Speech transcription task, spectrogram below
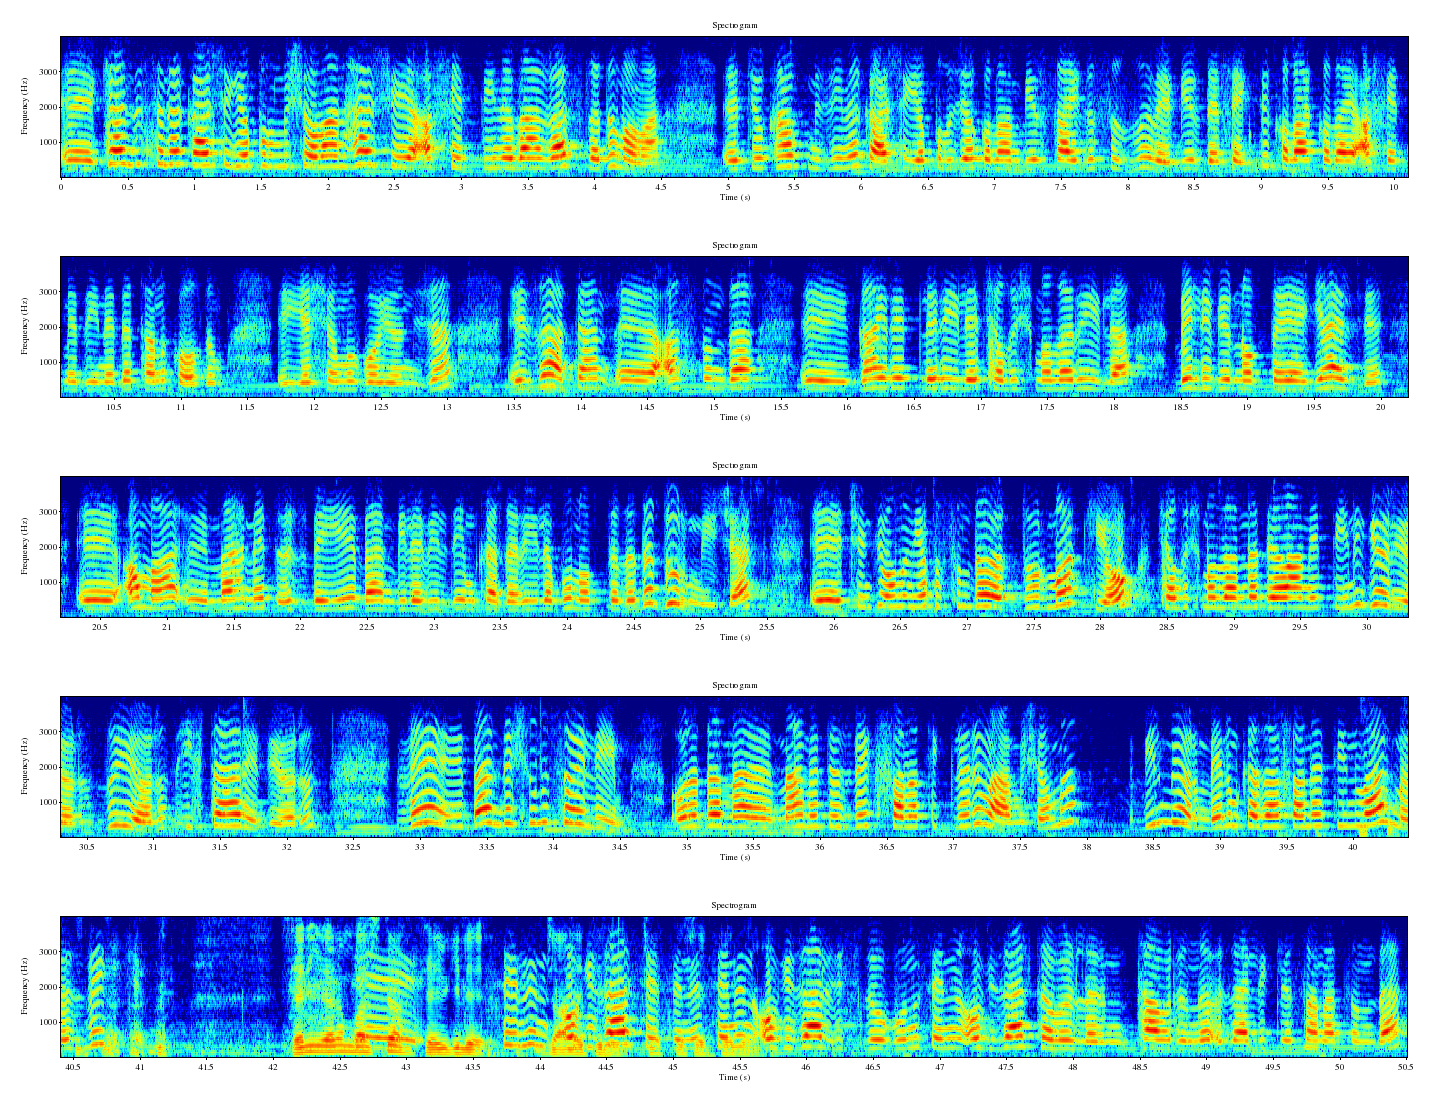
E, kendisine karşı yapılmış olan her şeyi affettiğine ben rastladım ama e, Türk halk müziğine karşı yapılacak olan bir saygısızlığı ve bir defekti kolay kolay affetmediğine de tanık oldum e, yaşamı boyunca. E, zaten e, aslında e, gayretleriyle, çalışmalarıyla belli bir noktaya geldi. E, ama e, Mehmet Özbey'i ben bilebildiğim kadarıyla bu noktada da durmayacak. E, çünkü onun yapısında durmak yok. Çalışmalarına devam ettiğini görüyoruz, duyuyoruz, iftihar ediyoruz. Ve ben de şunu söyleyeyim. Orada Me- Mehmet Özbek fanatikleri varmış ama bilmiyorum benim kadar fanatiğin var mı Özbekciğim? Senin yerin başka Ee, sevgili senin Can o güzel Çok sesini, senin ederim. o güzel üslubunu, senin o güzel tavırların, tavrını özellikle sanatında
